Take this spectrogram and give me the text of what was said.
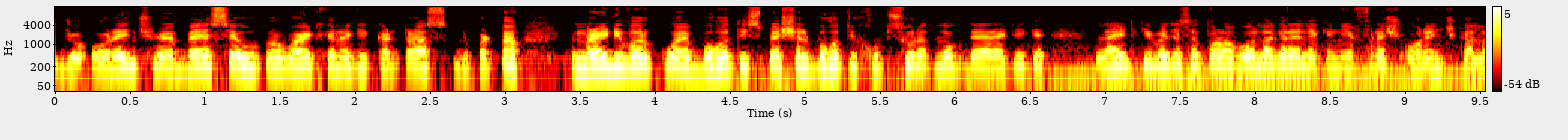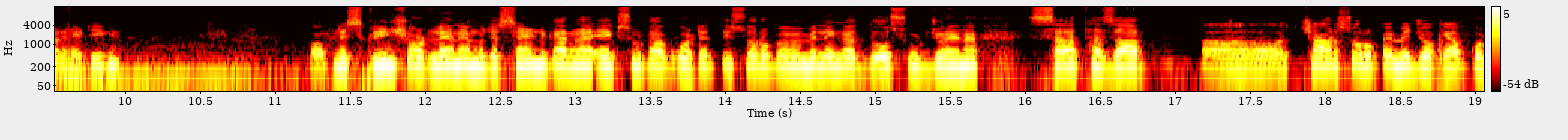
जो ऑरेंज बेस है, ऊपर व्हाइट कलर की कंट्रास्ट दुपट्टा एम्ब्रॉयडरी वर्क हुआ है, बहुत ही स्पेशल बहुत ही खूबसूरत लुक दे रहा है, ठीक है? लाइट की वजह से थोड़ा वो लग रहा है, लेकिन ये फ्रेश ऑरेंज कलर है, ठीक है? तो आपने स्क्रीनशॉट लेना है, मुझे सेंड करना है, एक सूट आपको अठतीस सौ रुपये में मिलेगा, दो सूट जो है ना, सात हज़ार चार सौ रुपये में जो कि आपको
